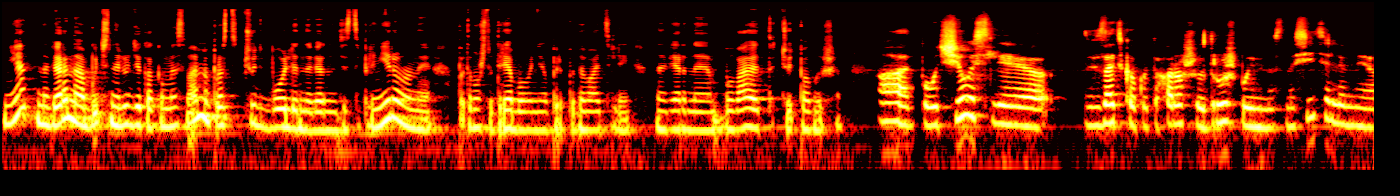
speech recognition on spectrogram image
Нет, наверное, обычные люди, как и мы с вами, просто чуть более, наверное, дисциплинированные, потому что требования преподавателей, наверное, бывают чуть повыше. А получилось ли связать какую-то хорошую дружбу именно с носителями?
